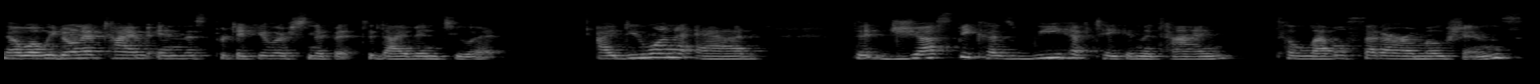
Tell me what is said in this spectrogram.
Now, while we don't have time in this particular snippet to dive into it, I do want to add that just because we have taken the time to level set our emotions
